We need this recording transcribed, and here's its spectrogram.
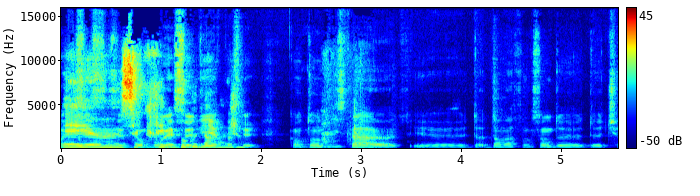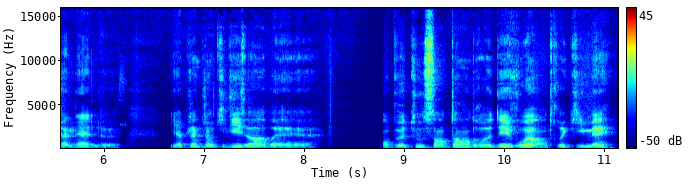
Et euh, ça crée beaucoup de quand on dit ça, euh, euh, dans ma fonction de, channel, euh, il y a plein de gens qui disent ah, ben, on peut tous entendre des voix, entre guillemets.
